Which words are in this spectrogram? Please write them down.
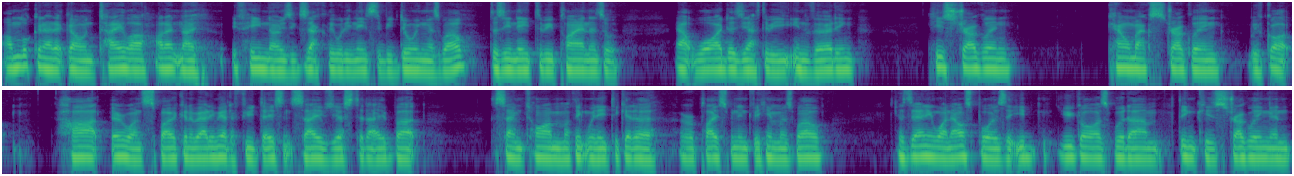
I'm looking at it going, Taylor, I don't know if he knows exactly what he needs to be doing as well. Does he need to be playing as a out wide? Does he have to be inverting? He's struggling. Calmac's struggling. We've got Hart. Everyone's spoken about him. He had a few decent saves yesterday, but at the same time, I think we need to get a, a replacement in for him as well. Is there anyone else, boys, that you you guys would um, think is struggling and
